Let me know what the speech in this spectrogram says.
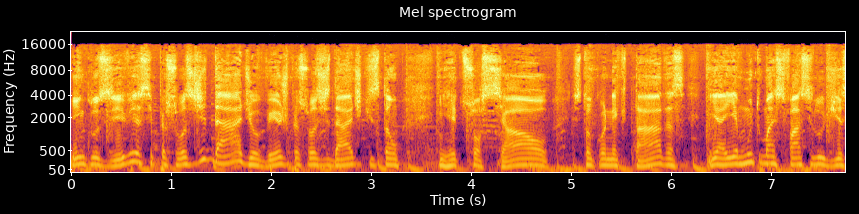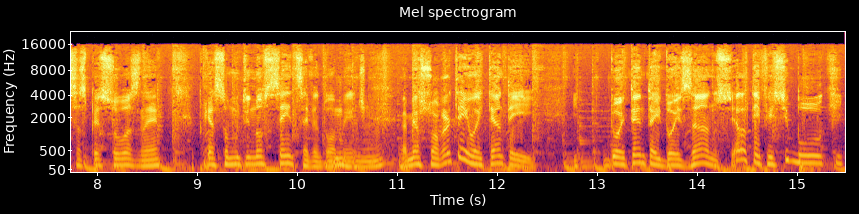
inclusive, assim, pessoas de idade, eu vejo pessoas de idade que estão em rede social, estão conectadas, e aí é muito mais fácil iludir essas pessoas, né? Porque elas são muito inocentes, eventualmente. A minha sogra tem 80 e, e 82 anos, ela tem Facebook,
